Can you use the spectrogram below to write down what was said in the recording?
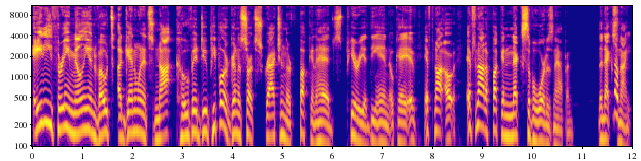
83 million votes again when it's not COVID, dude, people are gonna start scratching their fucking heads. Period. The end. Okay. If if not oh, if not a fucking next civil war doesn't happen, the next Look, night.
